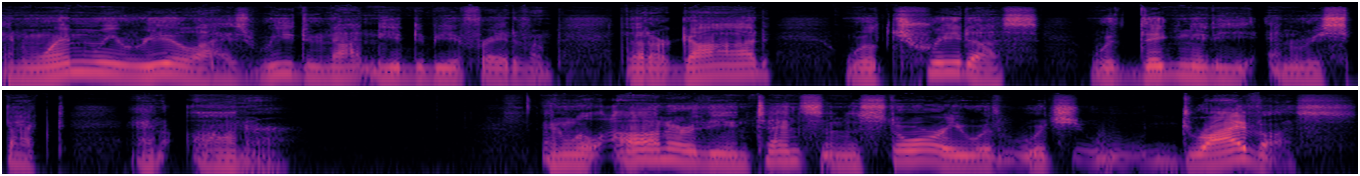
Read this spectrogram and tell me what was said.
And when we realize we do not need to be afraid of him, that our God will treat us with dignity and respect and honor. And will honor the intents and the story with which drive us.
